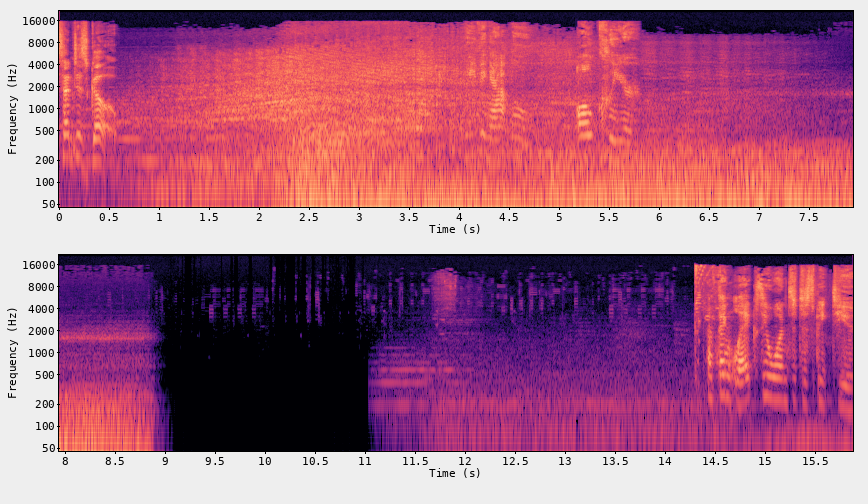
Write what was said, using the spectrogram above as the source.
Ascent is go. Leaving Atlo. All clear. I think Lexi wanted to speak to you.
